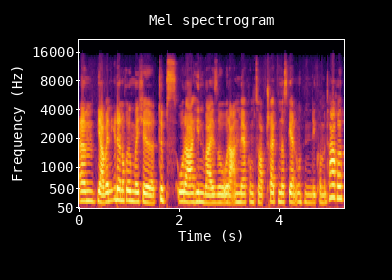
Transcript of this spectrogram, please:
Ähm, ja, wenn ihr da noch irgendwelche Tipps oder Hinweise oder Anmerkungen zu habt, schreibt mir das gerne unten in die Kommentare.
